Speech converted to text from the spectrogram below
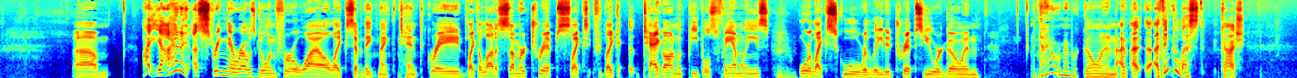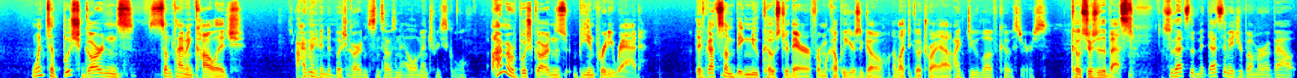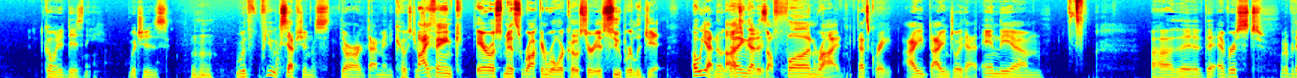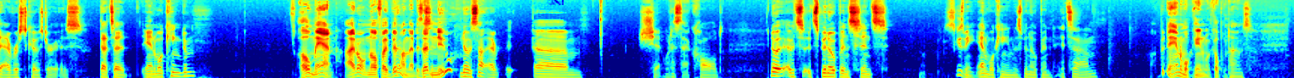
Um, I yeah, I had a, a string there where I was going for a while, like seventh, eighth, ninth, tenth grade, like a lot of summer trips, like like tag on with people's families, mm-hmm. or like school related trips you were going. But then I don't remember going. I, I I think the last, gosh, went to Busch Gardens sometime in college. I haven't been to Busch Gardens since I was in elementary school. I remember Busch Gardens being pretty rad. They've got some big new coaster there from a couple years ago. I'd like to go try out. I do love coasters. Coasters are the best. So that's the that's the major bummer about going to Disney, which is, with few exceptions, there aren't that many coasters. I there. think Aerosmith's Rock and Roller Coaster is super legit. Oh yeah, no, I think that great. is a fun ride. That's great. I I enjoy that. And the um uh the the Everest whatever the Everest coaster is. That's at Animal Kingdom. Oh man, I don't know if I've been on that. Is that new? No, it's not um shit, what is that called? No, it's it's been open since excuse me, Animal Kingdom has been open. It's um I've been to Animal Kingdom a couple times.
